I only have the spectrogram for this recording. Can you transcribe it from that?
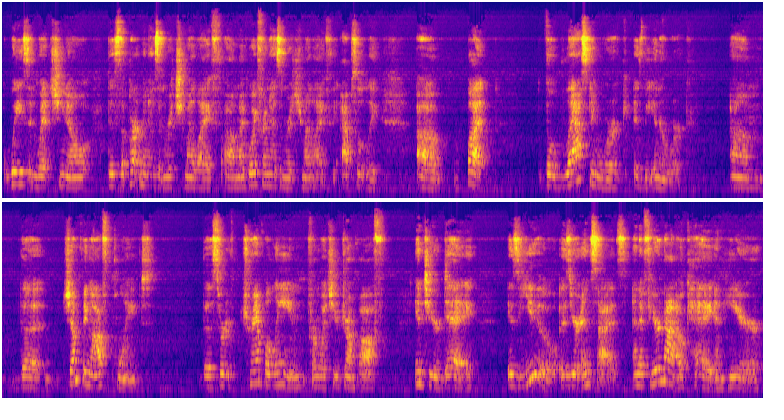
ways in which you know this apartment has enriched my life. Uh, my boyfriend has enriched my life, absolutely. Uh, but the lasting work is the inner work. Um, the jumping off point, the sort of trampoline from which you jump off into your day, is you, is your insides. And if you're not okay in here,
